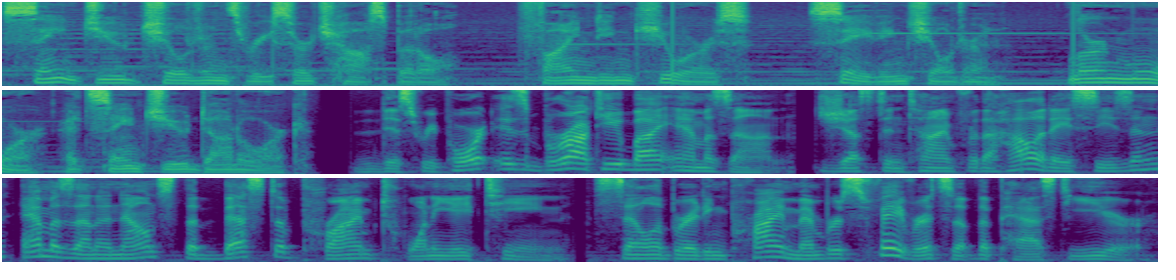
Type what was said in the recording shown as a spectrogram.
St. Jude Children's Research Hospital. Finding cures, saving children. Learn more at stjude.org. This report is brought to you by Amazon. Just in time for the holiday season, Amazon announced the Best of Prime 2018, celebrating Prime members' favorites of the past year.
